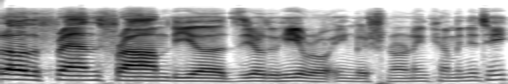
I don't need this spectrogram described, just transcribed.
Hello, the friends from the uh, Zero to Hero English Learning Community.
